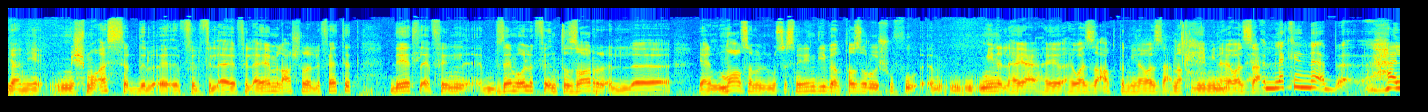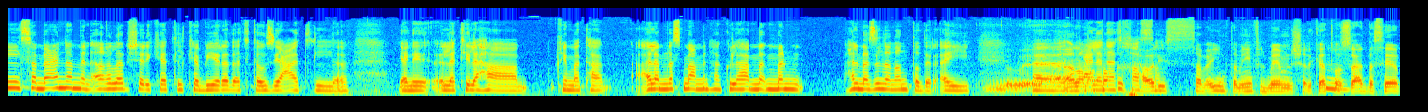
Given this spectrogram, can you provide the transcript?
يعني مش مؤثر في في, الأيام العشرة اللي فاتت ديت في زي ما بقول لك في انتظار يعني معظم المستثمرين دي بينتظروا يشوفوا مين اللي هي هيوزع أكتر مين هيوزع نقدي مين هيوزع. لكن هل سمعنا من أغلب الشركات الكبيرة ذات التوزيعات يعني التي لها قيمتها؟ ألم نسمع منها كلها؟ من هل ما زلنا ننتظر أي آه أنا إعلانات خاصة؟ حوالي 70 80% من الشركات مم. وزعت بس هي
